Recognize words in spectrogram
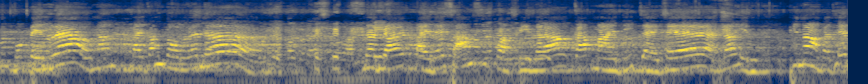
มันบ่เป็นแล้วมันไปต้องโดนแล้วเด้อเดินย้อยไปได้สามสิบกว่าปีแล้วกลับมาดีใจแท้แล้วเห็นพี่น้องประเทศ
